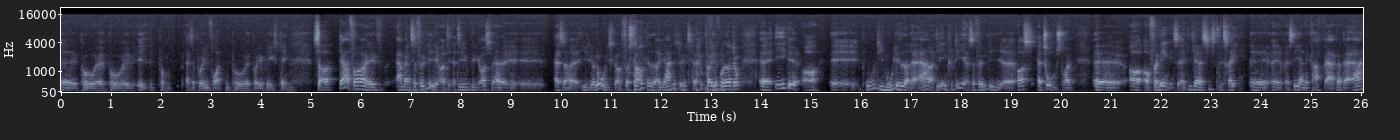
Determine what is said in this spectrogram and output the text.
øh, på, øh, på, øh, el, på, altså på elfronten på, øh, på europæisk plan. Så derfor øh, er man selvfølgelig, og det, og det vil jo også være øh, altså ideologisk og forstokket og hjernedødt på alle måder dum, øh, ikke at øh, bruge de muligheder, der er, og det inkluderer selvfølgelig øh, også atomstrøm øh, og, og forlængelse af de her sidste tre øh, øh, resterende kraftværker, der er,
